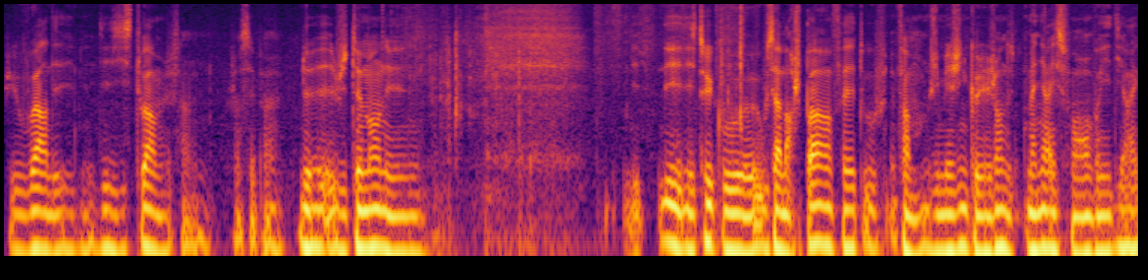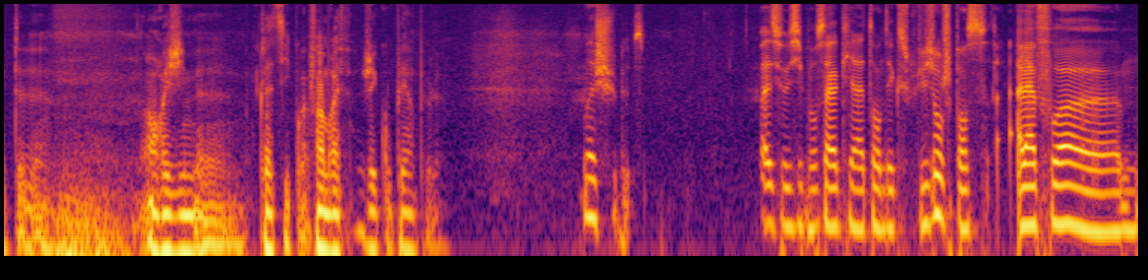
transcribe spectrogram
pu voir des, des- histoires, mais enfin, j'en sais pas, justement des, des, trucs où, où ça marche pas, en fait. Où, enfin, j'imagine que les gens, de toute manière, ils se font renvoyer direct euh, en régime euh, classique. Quoi. Enfin, bref, j'ai coupé un peu. Le... Moi, je Bah, c'est aussi pour ça qu'il y a tant d'exclusions je pense à la fois euh,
